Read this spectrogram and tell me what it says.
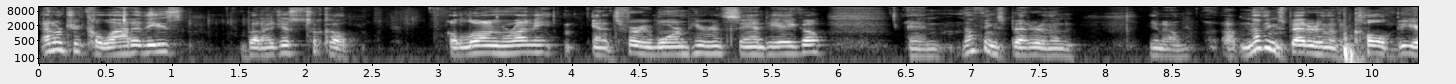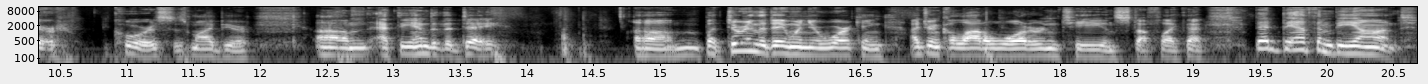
I don't drink a lot of these, but I just took a a long run, and it's very warm here in San Diego. And nothing's better than, you know, uh, nothing's better than a cold beer. Coors is my beer. Um, at the end of the day, um, but during the day when you're working, I drink a lot of water and tea and stuff like that. Bed Bath and Beyond.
